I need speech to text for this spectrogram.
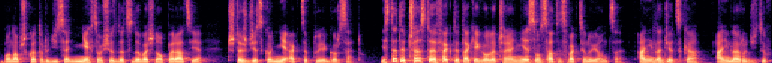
bo na przykład rodzice nie chcą się zdecydować na operację, czy też dziecko nie akceptuje gorsetu. Niestety częste efekty takiego leczenia nie są satysfakcjonujące ani dla dziecka, ani dla rodziców,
